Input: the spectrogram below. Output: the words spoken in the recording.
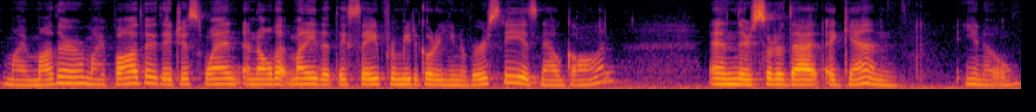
my mother my father they just went and all that money that they saved for me to go to university is now gone. And there's sort of that again you know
